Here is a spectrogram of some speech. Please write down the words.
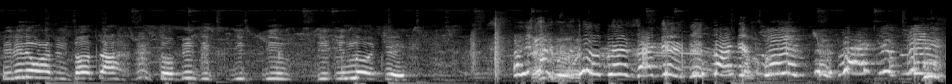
he really want his daughter to be the, the, the, the Inoje. Him away. Please, thank you, thank you, please, thank you, please,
